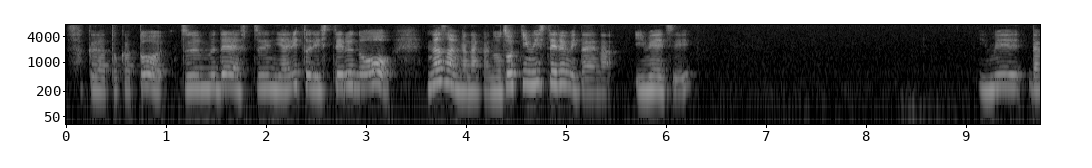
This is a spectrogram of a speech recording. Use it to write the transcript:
さくらとかとズームで普通にやり取りしてるのを皆さんがなんか覗き見してるみたいなイメージ。イメだ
